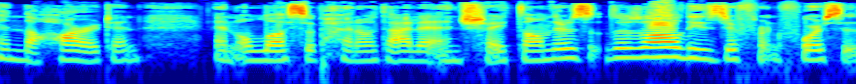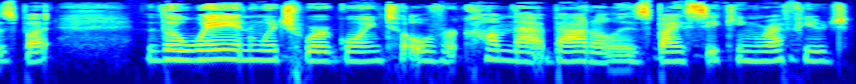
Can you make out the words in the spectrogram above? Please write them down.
and the heart, and and Allah Subhanahu wa Taala and Shaitan. There's there's all these different forces, but the way in which we're going to overcome that battle is by seeking refuge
